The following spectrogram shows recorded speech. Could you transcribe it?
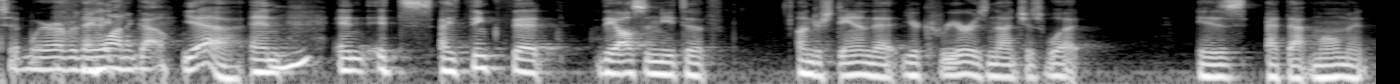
to wherever they Heck- want to go Yeah, and Mm-hmm. and it's I think that they also need to understand that your career is not just what is at that moment.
